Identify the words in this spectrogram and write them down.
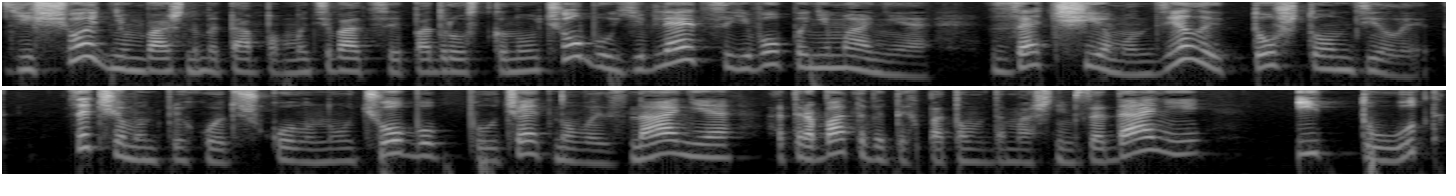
Еще одним важным этапом мотивации подростка на учебу является его понимание, зачем он делает то, что он делает. Зачем он приходит в школу на учебу, получает новые знания, отрабатывает их потом в домашнем задании. И тут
